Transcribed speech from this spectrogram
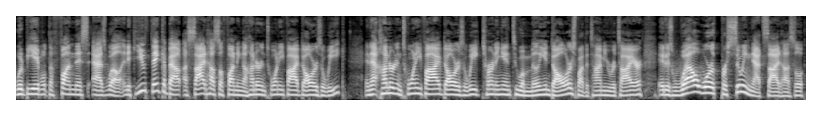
would be able to fund this as well. And if you think about a side hustle funding $125 a week and that $125 a week turning into a million dollars by the time you retire, it is well worth pursuing that side hustle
